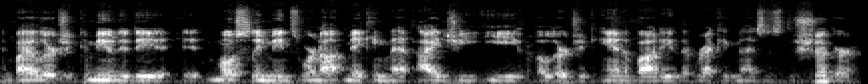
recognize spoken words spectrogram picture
And by allergic immunity, it, it mostly means we're not making that IgE allergic antibody that recognizes the sugar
